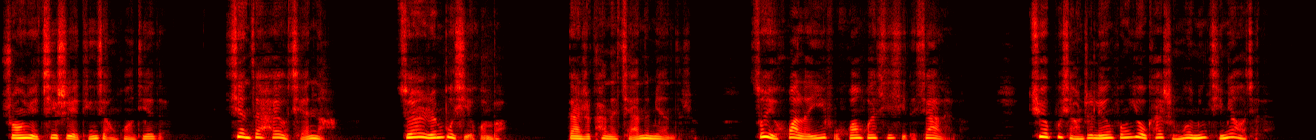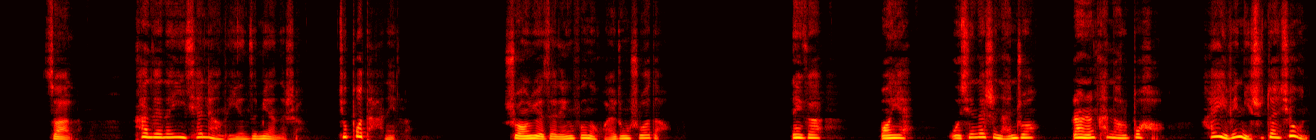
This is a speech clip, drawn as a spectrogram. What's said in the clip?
双月其实也挺想逛街的。现在还有钱拿，虽然人不喜欢吧，但是看在钱的面子上，所以换了衣服，欢欢喜喜的下来了。却不想这凌风又开始莫名其妙起来。算了，看在那一千两的银子面子上，就不打你了。双月在凌风的怀中说道：“那个王爷，我现在是男装，让人看到了不好，还以为你是段秀呢。”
